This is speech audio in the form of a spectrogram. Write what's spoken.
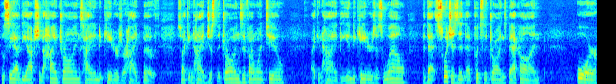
you'll see I have the option to hide drawings, hide indicators, or hide both. So I can hide just the drawings if I want to. I can hide the indicators as well, but that switches it, that puts the drawings back on. Or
